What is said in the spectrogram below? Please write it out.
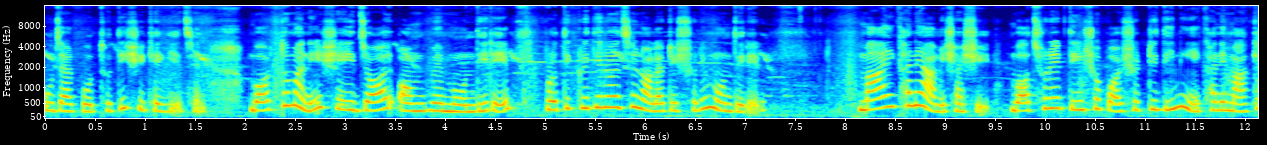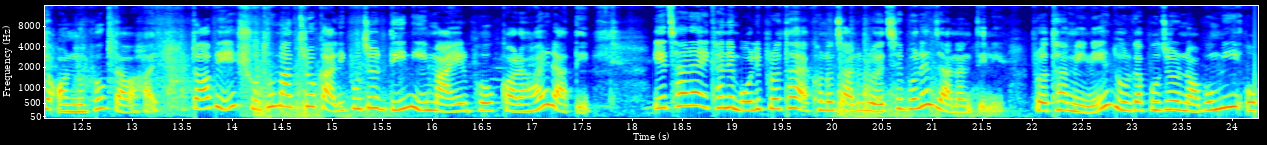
পূজার পদ্ধতি শিখে গিয়েছেন। বর্তমানে সেই জয় অম্বে মন্দিরে প্রতিকৃতি রয়েছে নলাটেশ্বরী মন্দিরের। মা এখানে আমিষাসী বছরের তিনশো পঁয়ষট্টি দিনই এখানে মাকে অন্নভোগ দেওয়া হয়। তবে শুধুমাত্র কালী পুজোর দিনই মায়ের ভোগ করা হয় রাতে। এছাড়া এখানে বলি প্রথা এখনও চালু রয়েছে বলে জানান তিনি। প্রথা মেনে দুর্গাপুজোর নবমী ও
